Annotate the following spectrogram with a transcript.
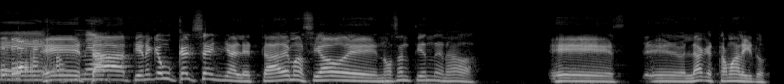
eh, me está, tiene que buscar señal. Está demasiado de. No se entiende nada. Eh, eh, de verdad que está malito.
